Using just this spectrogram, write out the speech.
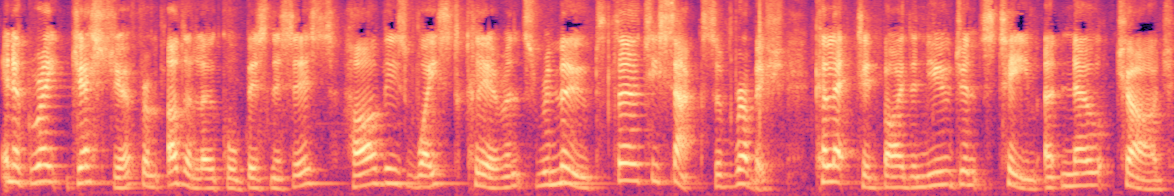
In a great gesture from other local businesses, Harvey's Waste Clearance removed 30 sacks of rubbish collected by the Nugent's team at no charge,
